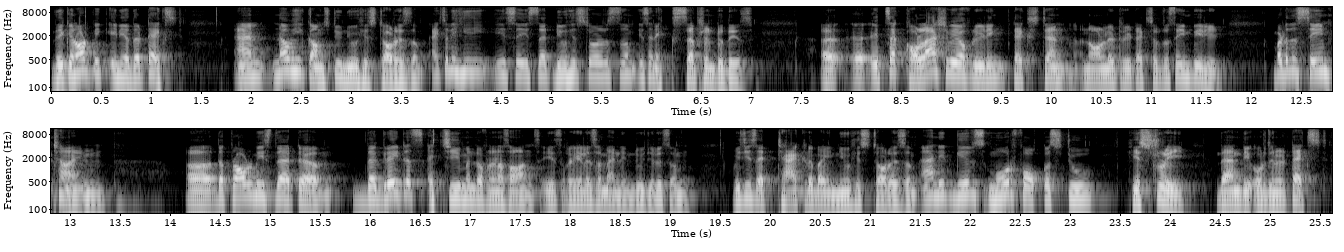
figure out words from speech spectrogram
They cannot pick any other text. And now he comes to new historicism. Actually, he, he says that new historicism is an exception to this. Uh, uh, it's a collage way of reading text and non-literary text of the same period. But at the same time, uh, the problem is that um, the greatest achievement of Renaissance is realism and individualism, which is attacked by new historicism, and it gives more focus to history than the original text.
